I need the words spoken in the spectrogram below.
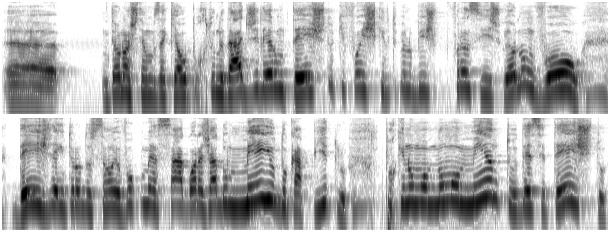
uh, então, nós temos aqui a oportunidade de ler um texto que foi escrito pelo Bispo Francisco. Eu não vou, desde a introdução, eu vou começar agora já do meio do capítulo, porque no, no momento desse texto,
